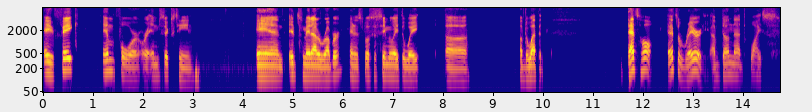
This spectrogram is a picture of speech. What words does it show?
a fake M4 or M16 and it's made out of rubber, and it's supposed to simulate the weight uh, of the weapon. That's all. It's a rarity. I've done that twice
